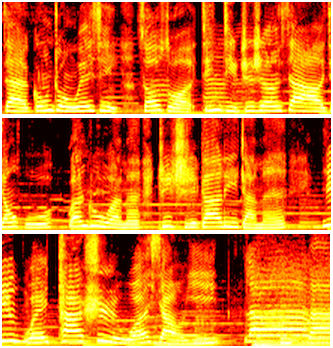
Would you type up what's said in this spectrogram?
在公众微信搜索“经济之声笑傲江湖”，关注我们，支持高丽掌门，因为她是我小姨。啦啦啦啦啦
